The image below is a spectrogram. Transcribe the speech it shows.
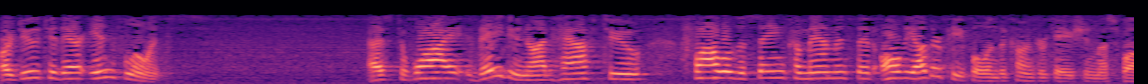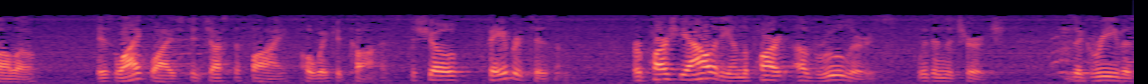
or due to their influence, as to why they do not have to follow the same commandments that all the other people in the congregation must follow is likewise to justify a wicked cause, to show favoritism or partiality on the part of rulers within the church. is a grievous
